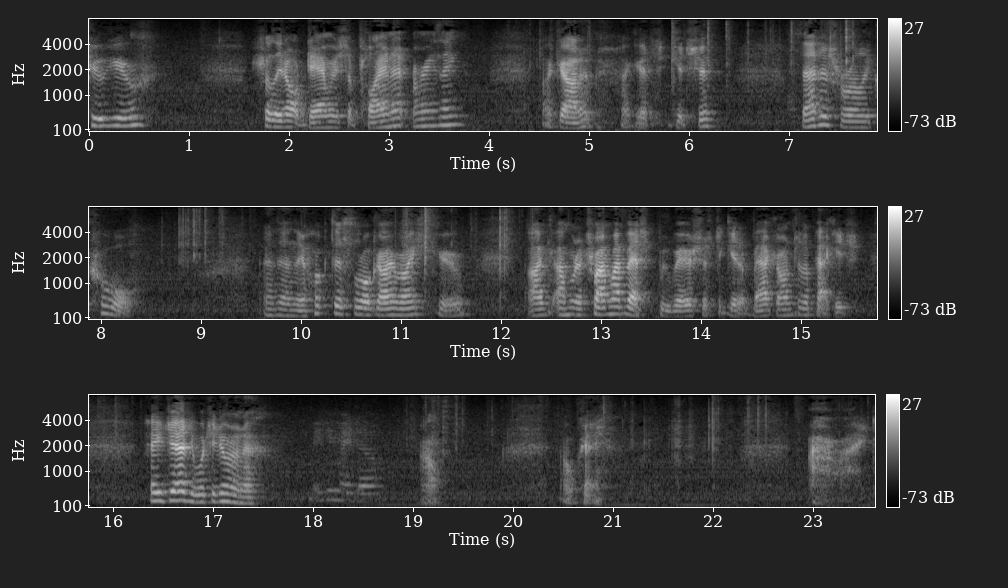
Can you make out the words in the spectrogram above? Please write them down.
to you so they don't damage the planet or anything. I got it. I get get you. That is really cool. And then they hook this little guy right here. I, am going to try my best, Boo Bears, just to get it back onto the package. Hey, Jazzy, what you doing in there? Making my dough. Oh. Okay. Alright.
